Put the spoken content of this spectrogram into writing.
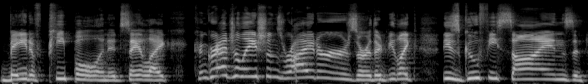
made of people and it'd say like congratulations riders or there'd be like these goofy signs and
